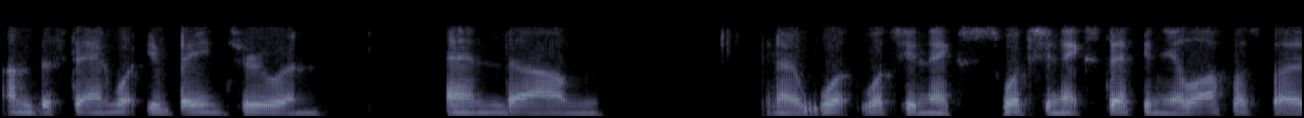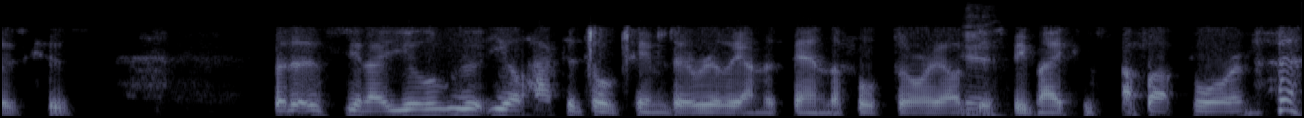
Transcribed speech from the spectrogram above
understand what you've been through and and um, you know what what's your next what's your next step in your life, I suppose. Because but it's you know you'll you'll have to talk to him to really understand the full story. I'll Yeah. just be making stuff up for him.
